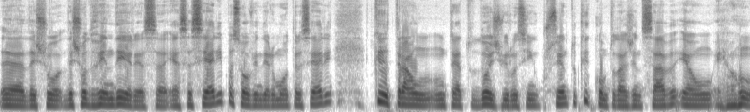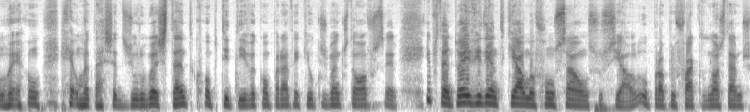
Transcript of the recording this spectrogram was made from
uh, deixou, deixou de vender essa, essa série passou a vender uma outra série que terá um, um teto de 2,5%, que, como toda a gente sabe, é, um, é, um, é, um, é uma taxa de juro bastante competitiva comparado com aquilo que os bancos estão a oferecer. E, portanto, é evidente que há uma função social, o próprio facto de nós estarmos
